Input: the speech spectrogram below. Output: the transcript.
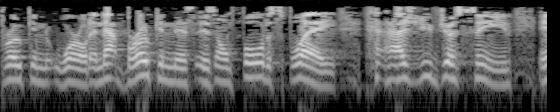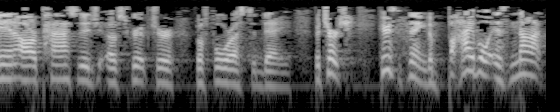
broken world. And that brokenness is on full display, as you've just seen, in our passage of Scripture before us today. But, church, here's the thing the Bible is not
